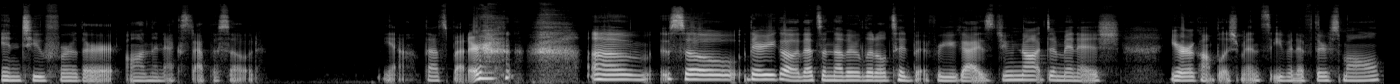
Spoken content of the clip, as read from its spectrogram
into further on the next episode. Yeah, that's better. um, so there you go. That's another little tidbit for you guys. Do not diminish your accomplishments, even if they're small.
